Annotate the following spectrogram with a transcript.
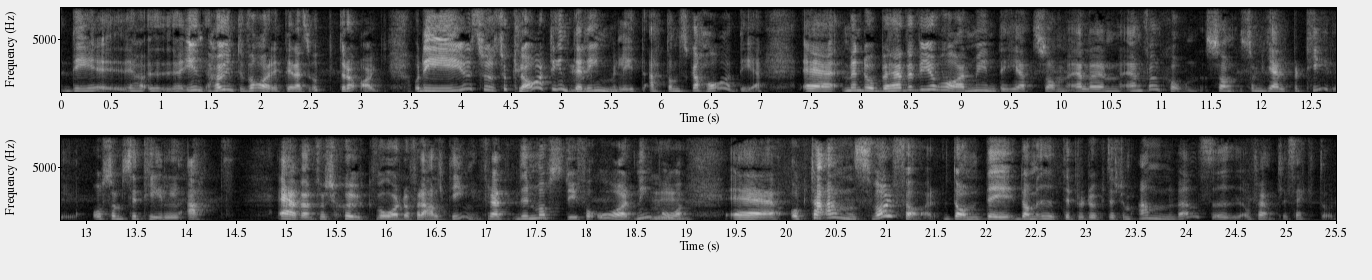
det har ju inte varit deras uppdrag. Och det är ju så, såklart inte rimligt att de ska ha det. Eh, men då behöver vi ju ha en myndighet som, eller en, en funktion som, som hjälper till och som ser till att även för sjukvård och för allting. För att vi måste ju få ordning på eh, och ta ansvar för de, de, de IT-produkter som används i offentlig sektor.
